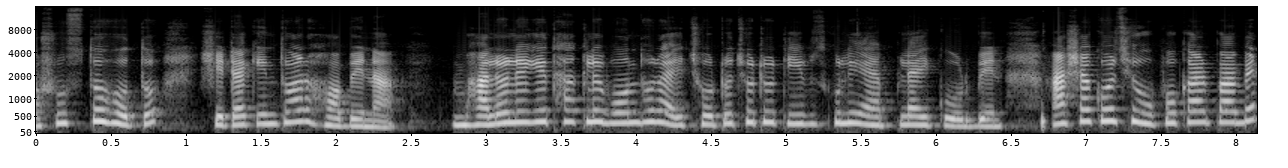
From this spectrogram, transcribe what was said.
অসুস্থ হতো, সেটা কিন্তু আর হবে না। ভালো লেগে থাকলে বন্ধুরা এই ছোটো ছোটো টিপসগুলি অ্যাপ্লাই করবেন। আশা করছি উপকার পাবেন।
